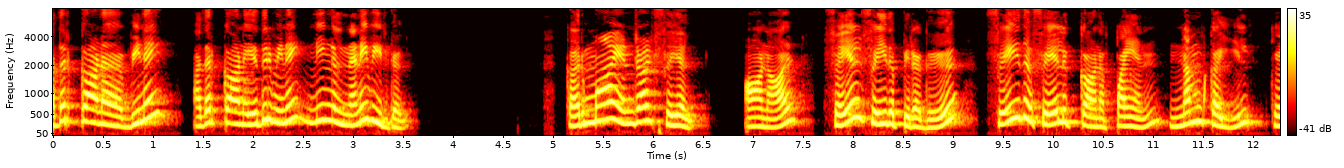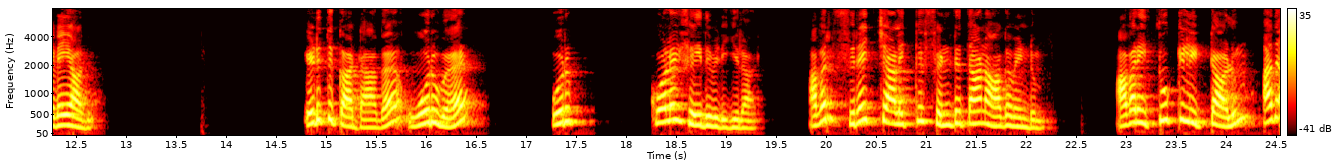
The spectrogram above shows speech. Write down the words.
அதற்கான வினை அதற்கான எதிர்வினை நீங்கள் நினைவீர்கள். கர்மா என்றால் செயல். ஆனால் செயல் செய்த பிறகு செய்த செயலுக்கான பயன் நம் கையில் கிடையாது. எடுத்துக்காட்டாக ஒருவர் ஒரு கொலை செய்து விடுகிறார். அவர் சிறைச்சாலைக்கு சென்று தான் ஆக வேண்டும். அவரை தூக்கிலிட்டாலும் அது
